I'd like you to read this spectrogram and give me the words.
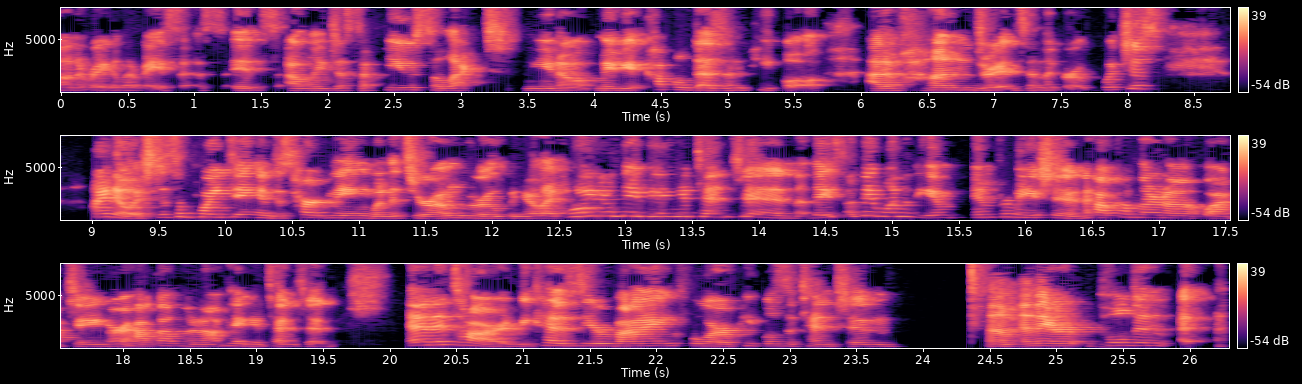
on a regular basis. It's only just a few select, you know, maybe a couple dozen people out of hundreds in the group, which is, I know it's disappointing and disheartening when it's your own group and you're like, why aren't they paying attention? They said they wanted the information. How come they're not watching or how come they're not paying attention? And it's hard because you're vying for people's attention um, and they're pulled in uh,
